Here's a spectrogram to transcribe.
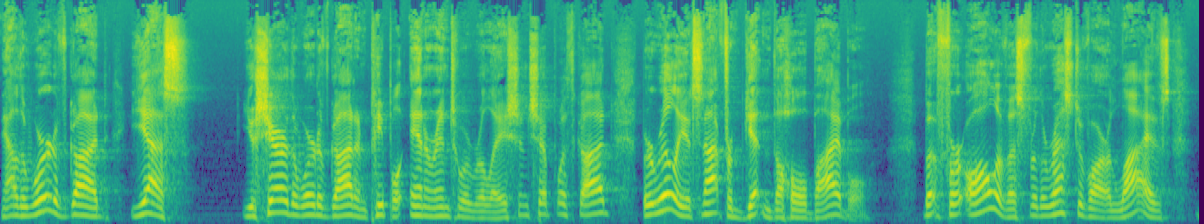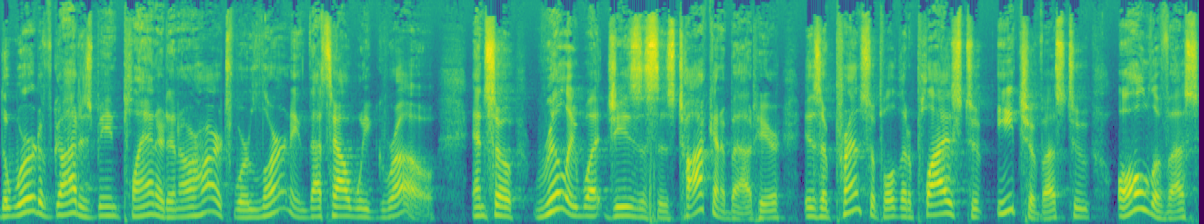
Now, the Word of God, yes, you share the Word of God and people enter into a relationship with God, but really it's not from getting the whole Bible. But for all of us, for the rest of our lives, the Word of God is being planted in our hearts. We're learning. That's how we grow. And so, really, what Jesus is talking about here is a principle that applies to each of us, to all of us,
